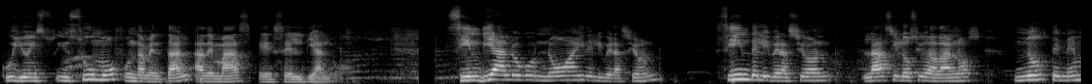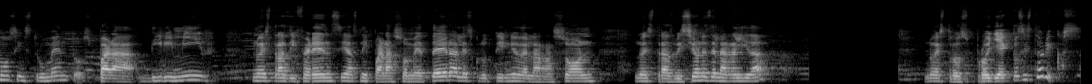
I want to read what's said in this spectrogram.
cuyo insumo fundamental además es el diálogo. Sin diálogo no hay deliberación, sin deliberación las y los ciudadanos no tenemos instrumentos para dirimir nuestras diferencias ni para someter al escrutinio de la razón nuestras visiones de la realidad nuestros proyectos históricos.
